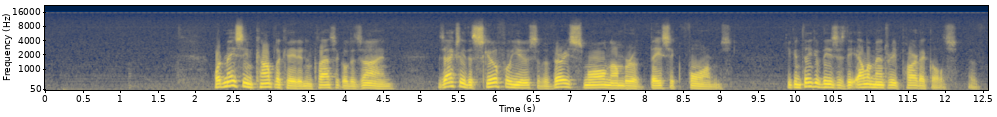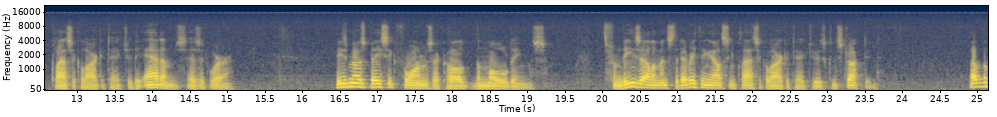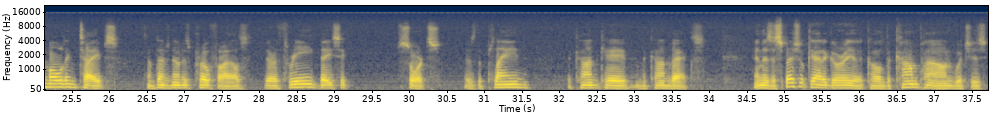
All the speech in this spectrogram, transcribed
What may seem complicated in classical design is actually the skillful use of a very small number of basic forms. You can think of these as the elementary particles of classical architecture, the atoms, as it were. These most basic forms are called the moldings. It's from these elements that everything else in classical architecture is constructed. Of the molding types, sometimes known as profiles, there are three basic sorts. There's the plane, the concave, and the convex. And there's a special category uh, called the compound, which is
